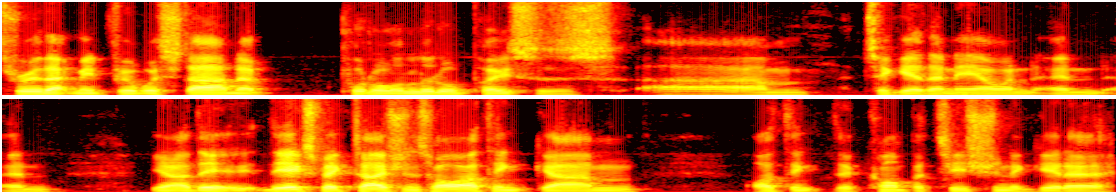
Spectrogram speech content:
through that midfield. We're starting to put all the little pieces um, together now, and and and you know the the expectations high. I think um, I think the competition to get a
